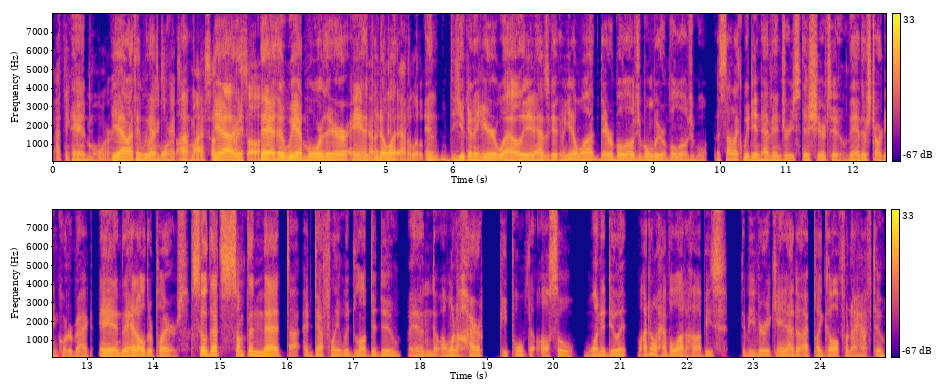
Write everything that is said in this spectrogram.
I think we had more. Yeah, I think we My had more. I- on my side. yeah, I saw they, we had more there, and you know what? Out a little bit. And you're going to hear, well, they didn't have as good. You know what? They were bowl eligible and we were bowl eligible. It's not like we didn't have injuries this year, too. They had their starting quarterback and they had all their players. So that's something that I definitely would love to do. And I want to hire people that also want to do it. I don't have a lot of hobbies, to be very candid. I, I play golf when I have to.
